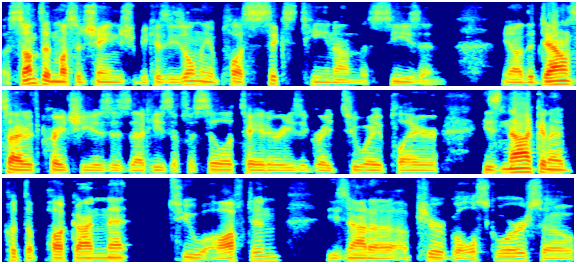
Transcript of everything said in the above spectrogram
uh, something must have changed because he's only a plus 16 on the season. You know, the downside with Krejci is, is that he's a facilitator. He's a great two-way player. He's not going to put the puck on net too often. He's not a, a pure goal scorer. So,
